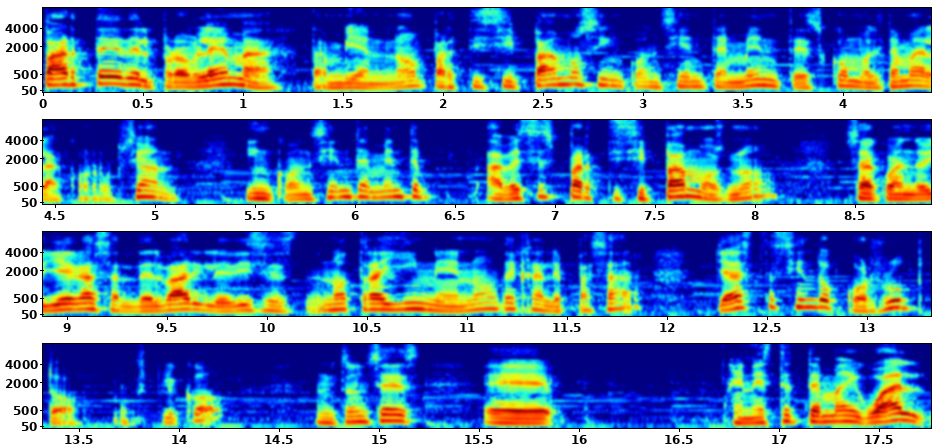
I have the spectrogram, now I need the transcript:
parte del problema también, ¿no? Participamos inconscientemente, es como el tema de la corrupción. Inconscientemente a veces participamos, ¿no? O sea, cuando llegas al del bar y le dices, no trae INE, ¿no? Déjale pasar, ya está siendo corrupto, ¿me explicó? Entonces, eh, en este tema igual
